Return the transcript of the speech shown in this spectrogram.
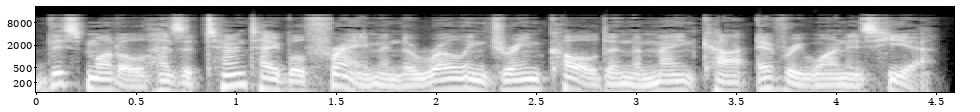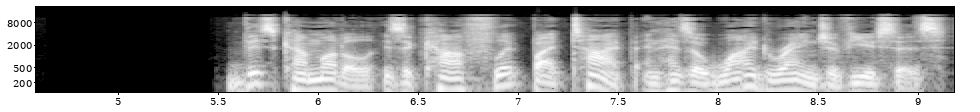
This model has a turntable frame and the rolling dream cold and the main car everyone is here. This car model is a car flip by type and has a wide range of uses.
